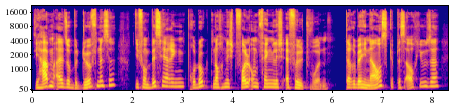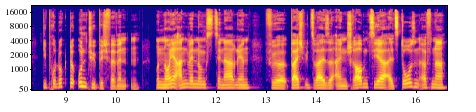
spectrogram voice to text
Sie haben also Bedürfnisse, die vom bisherigen Produkt noch nicht vollumfänglich erfüllt wurden. Darüber hinaus gibt es auch User, die Produkte untypisch verwenden und neue Anwendungsszenarien für beispielsweise einen Schraubenzieher als Dosenöffner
